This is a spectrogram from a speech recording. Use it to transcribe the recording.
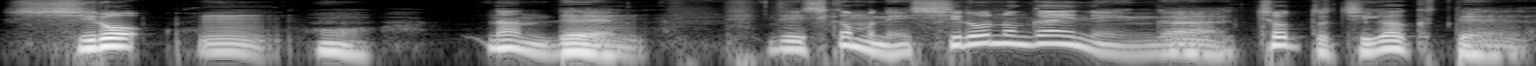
城、うん。うん、なんで,、うん。でしかもね城の概念うん。がちょっと違くて、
